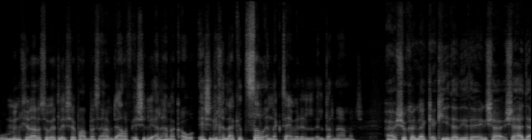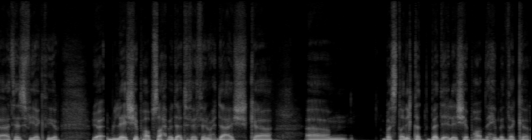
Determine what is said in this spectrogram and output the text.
ومن خلاله سويت ليش هيب هوب بس أنا بدي أعرف إيش اللي ألهمك أو إيش اللي خلاك تصر إنك تعمل ال- البرنامج. آه، شكرا لك. أكيد هذه يعني شهادة أعتز فيها كثير. ليش هيب هوب صح؟ بدأت في 2011 ك بس طريقة بدء ليش هيب هوب دحين بتذكر.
